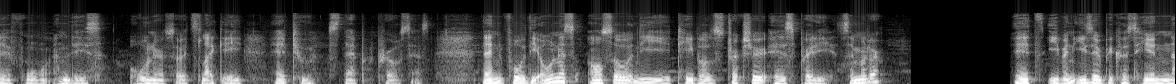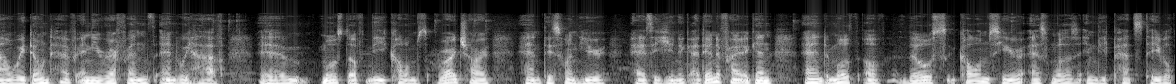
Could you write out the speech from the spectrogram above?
uh, for this owner. So it's like a, a two-step process. Then for the owners, also the table structure is pretty similar. It's even easier because here now we don't have any reference and we have um, most of the columns varchar and this one here as a unique identifier again and most of those columns here as well as in the pets table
